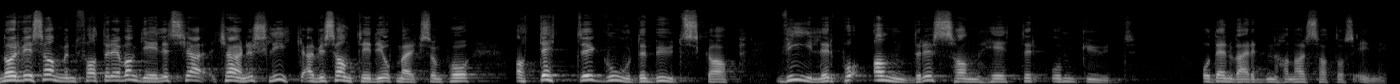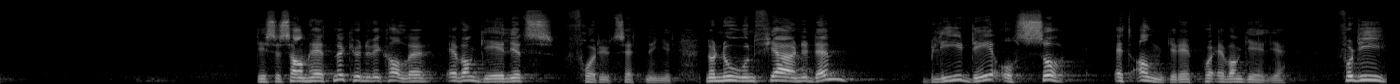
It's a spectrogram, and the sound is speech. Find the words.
Når vi sammenfatter evangeliets kjerne slik, er vi samtidig oppmerksom på at dette gode budskap hviler på andre sannheter om Gud og den verden Han har satt oss inn i. Disse sannhetene kunne vi kalle evangeliets forutsetninger. Når noen fjerner dem, blir det også et angrep på evangeliet, fordi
